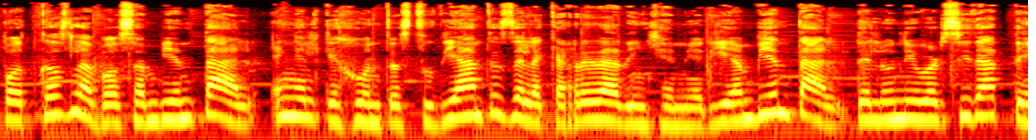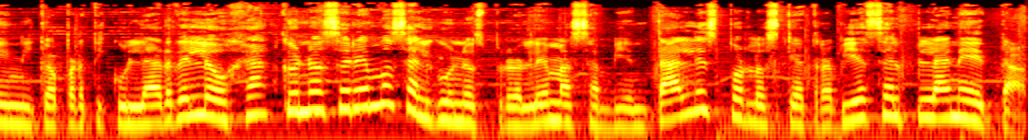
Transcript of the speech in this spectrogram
podcast La Voz Ambiental, en el que junto a estudiantes de la carrera de Ingeniería Ambiental de la Universidad Técnica Particular de Loja, conoceremos algunos problemas ambientales por los que atraviesa el planeta.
